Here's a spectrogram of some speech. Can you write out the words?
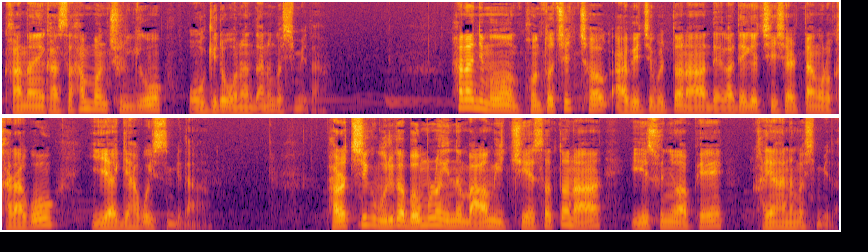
가나에 가서 한번 즐기고 오기를 원한다는 것입니다. 하나님은 본토 친척 아비 집을 떠나 내가 내게 지시할 땅으로 가라고 이야기하고 있습니다. 바로 지금 우리가 머물러 있는 마음 위치에서 떠나 예수님 앞에 가야 하는 것입니다.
